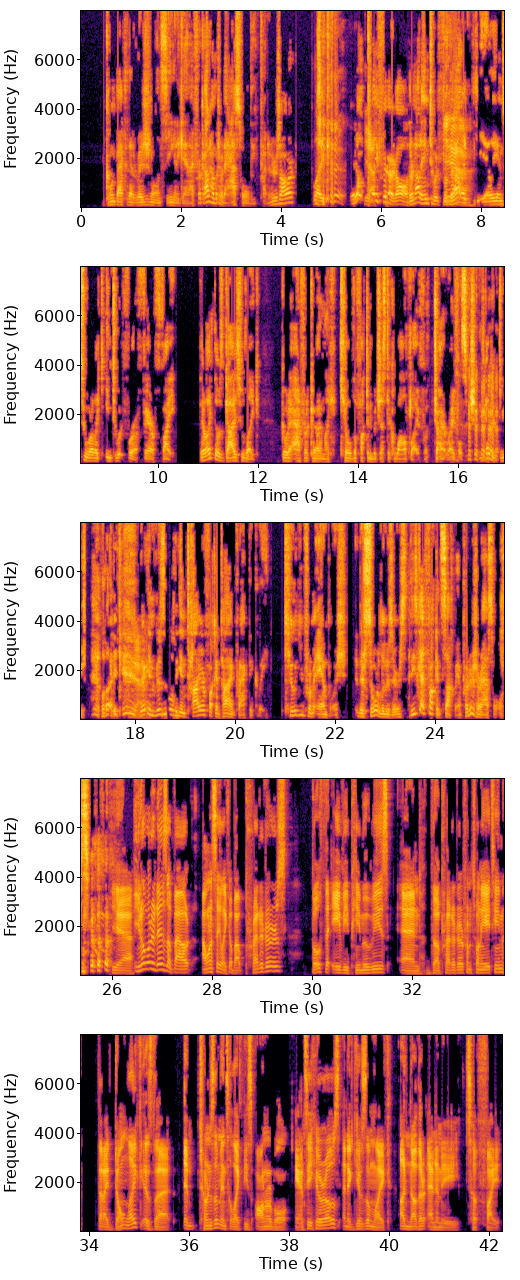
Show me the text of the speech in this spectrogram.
Going back to that original and seeing it again, I forgot how much of an asshole these predators are. Like they don't Yeah. play fair at all. They're not into it for. They're not like the aliens who are like into it for a fair fight. They're like those guys who like go to Africa and like kill the fucking majestic wildlife with giant rifles and shit. These guys like Yeah. they're invisible the entire fucking time, practically. Kill you from ambush. They're sore losers. These guys fucking suck, man. Predators are assholes. Yeah. You know what it is about, I want to say like about Predators, both the AVP movies and The Predator from 2018 that I don't like is that it turns them into like these honorable anti-heroes and it gives them like another enemy to fight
